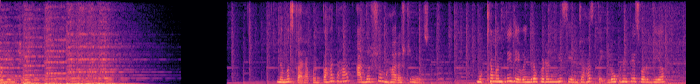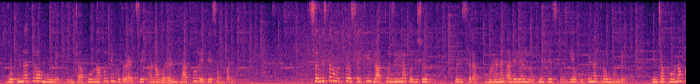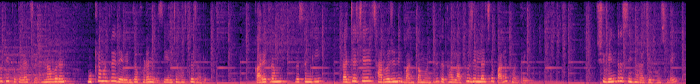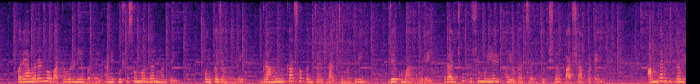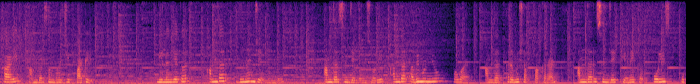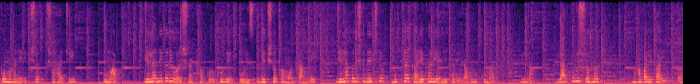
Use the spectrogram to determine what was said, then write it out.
Audio Jungle. नमस्कार आपण पाहत आहात आदर्श महाराष्ट्र न्यूज मुख्यमंत्री देवेंद्र फडणवीस यांच्या हस्ते लोकनेते स्वर्गीय गोपीनाथराव मुंडे यांच्या पूर्णाकृती पुतळ्याचे अनावरण लातूर येथे संपन्न सविस्तर वृत्त असे की लातूर जिल्हा परिषद परिसरात उभारण्यात आलेल्या लोकनेते स्वर्गीय गोपीनाथराव मुंडे यांच्या पूर्णाकृती पुतळ्याचे अनावरण मुख्यमंत्री देवेंद्र फडणवीस यांच्या हस्ते झाले. कार्यक्रम प्रसंगी राज्याचे सार्वजनिक बांधकाम मंत्री तथा लातूर जिल्ह्याचे पालकमंत्री शिवेंद्र सिंहराजे भोसले पर्यावरण व वातावरणीय बदल आणि पशुसंवर्धन मंत्री पंकजा मुंडे ग्रामविकास व पंचायत राज्यमंत्री जयकुमार गोरे राज्य कृषी मूल्य आयोगाचे अध्यक्ष पाशा पटेल आमदार विक्रम काळे आमदार संभाजी पाटील निलंगेकर आमदार धनंजय मुंडे आमदार संजय बनसोडे आमदार अभिमन्यू पवार आमदार रमेश अप्पा कराड आमदार संजय केणेकर पोलीस उपमहानिरीक्षक शहाजी उमाप जिल्हाधिकारी वर्षा ठाकूर घुगे पोलीस अधीक्षक अमोल तांबे जिल्हा परिषदेचे मुख्य कार्यकारी अधिकारी राहुल कुमार मीना लातूर शहर महापालिका आयुक्त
